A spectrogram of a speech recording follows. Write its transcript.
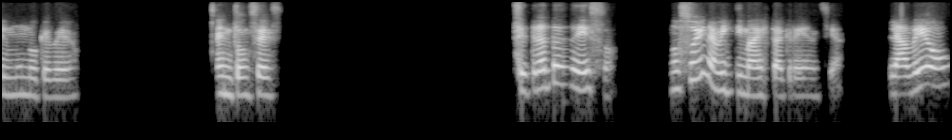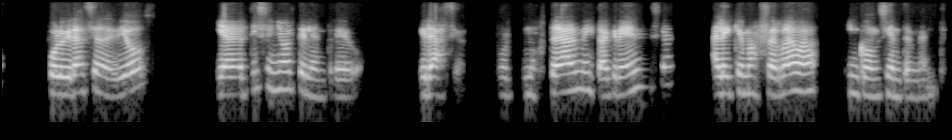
del mundo que veo. Entonces, se trata de eso. No soy una víctima de esta creencia. La veo por gracia de Dios y a ti, Señor, te la entrego. Gracias por mostrarme esta creencia a la que me aferraba inconscientemente.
